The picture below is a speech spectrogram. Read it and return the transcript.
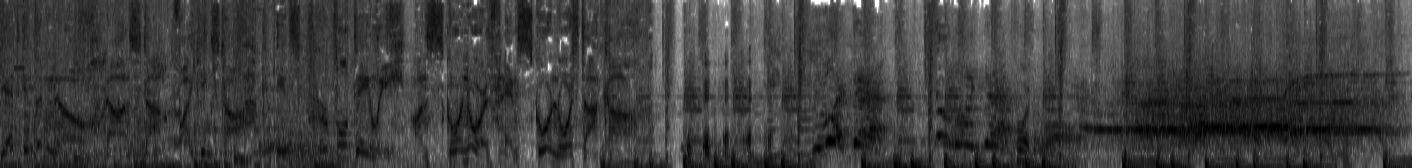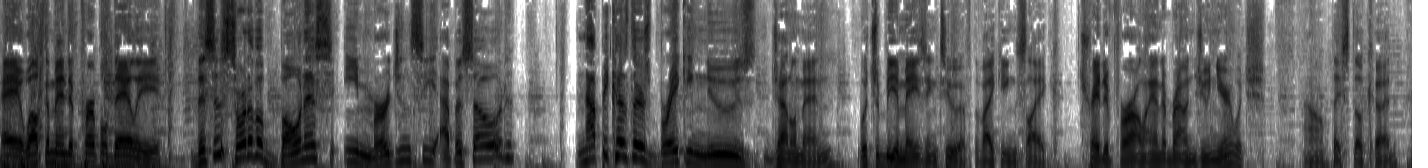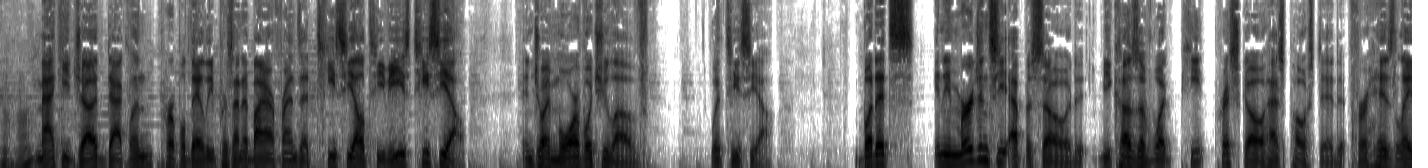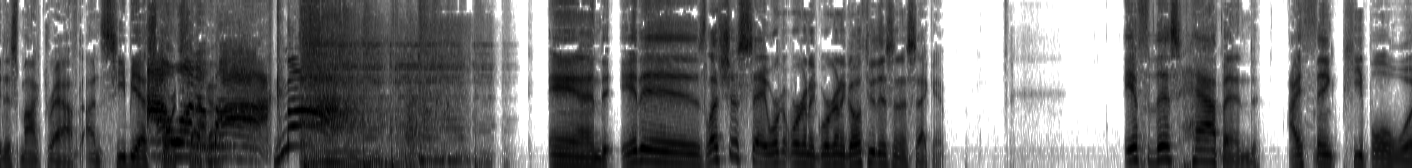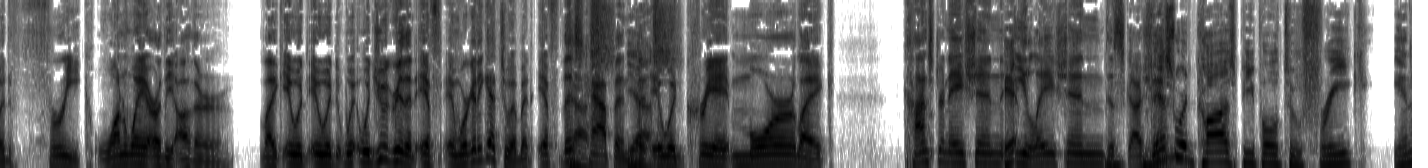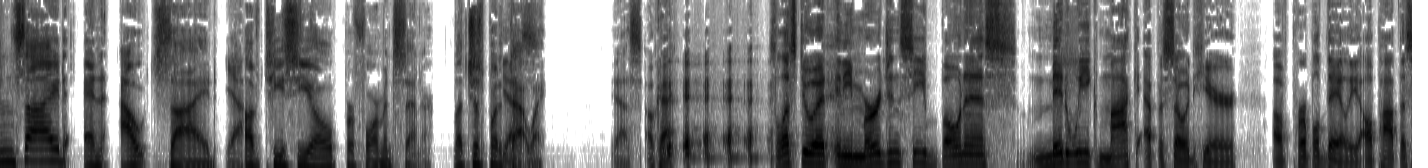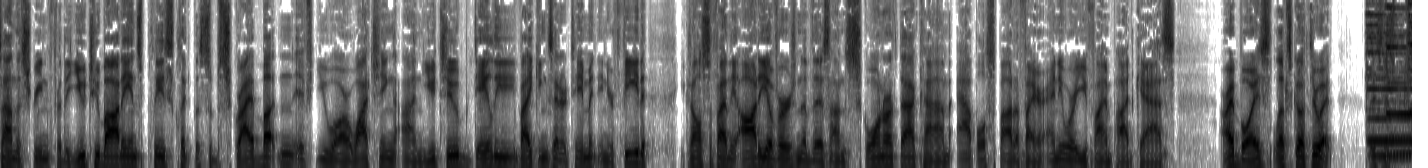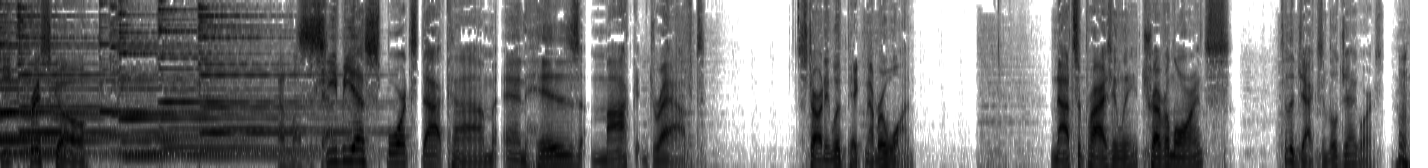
Get in the know. Non-stop Vikings talk. It's Purple Daily on SKOR North and SKORNorth.com. You like that? You like that? Football. Hey, welcome into Purple Daily. This is sort of a bonus emergency episode. Not because there's breaking news, gentlemen, which would be amazing too if the Vikings like traded for Orlando Brown Jr., which oh, they still could. Mm-hmm. Mackey Judd, Declan, Purple Daily, presented by our friends at TCL TVs. TCL, enjoy more of what you love with TCL. But it's an emergency episode because of what Pete Prisco has posted for his latest mock draft on CBS Sports. I want a mock! Mock! and it is let's just say we're, we're gonna we're gonna go through this in a second if this happened i think people would freak one way or the other like it would it would w- would you agree that if and we're gonna get to it but if this Yes, happened yes. it would create more like consternation It- elation discussion This would cause people to freak inside and outside Yeah. of TCO Performance Center. Let's just put it Yes. that way. Yes. Okay. so let's do it. An emergency bonus midweek mock episode here of Purple Daily. I'll pop this on the screen for the YouTube audience. Please click the subscribe button if you are watching on YouTube. Daily Vikings Entertainment in your feed. You can also find the audio version of this on skornorth.com, Apple, Spotify, or anywhere you find podcasts. All right, boys, let's go through it. This is Pete Prisco, I love. CBSSports.com, and his mock draft, starting with pick number one. Not surprisingly, Trevor Lawrence to the Jacksonville Jaguars. Hmm.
